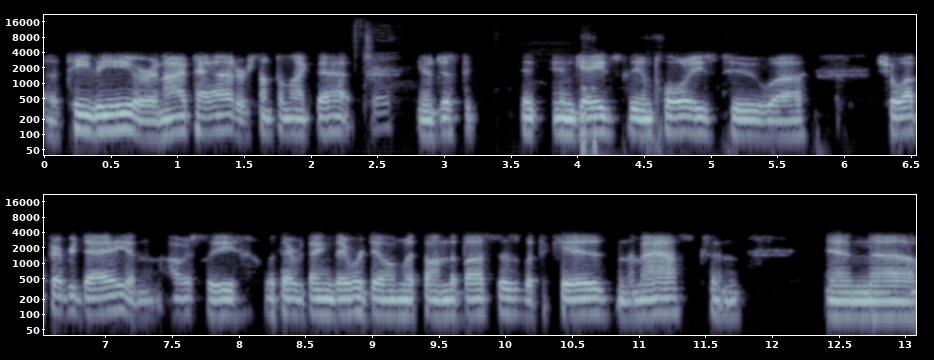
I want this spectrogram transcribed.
a TV or an iPad or something like that. Sure. You know, just to engage the employees to uh, show up every day, and obviously with everything they were dealing with on the buses with the kids and the masks and and uh,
